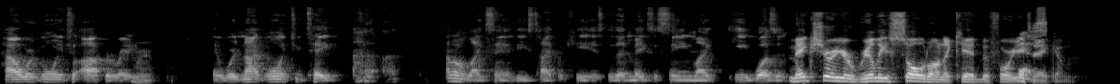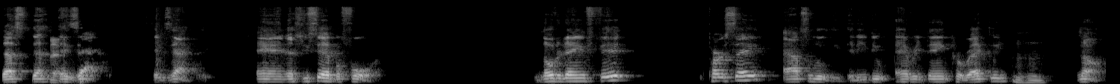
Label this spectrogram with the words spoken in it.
how we're going to operate, right. and we're not going to take. I, I, don't like saying these type of kids because that makes it seem like he wasn't. Make sure you're really sold on a kid before you yes. take him. That's that's exactly exactly. And as you said before, Notre Dame fit per se, absolutely. Did he do everything correctly? Mm-hmm. No.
